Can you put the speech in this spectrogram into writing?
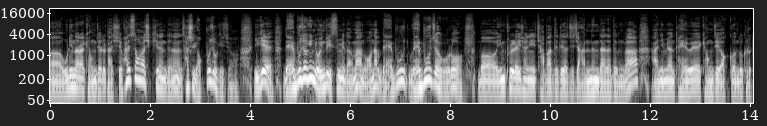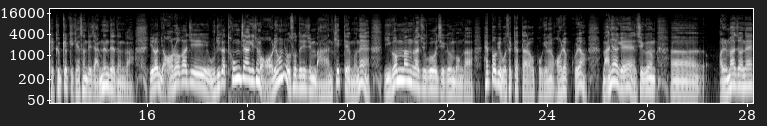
어, 우리나라 경제를 다시 활성화시키는 데는 사실 역부족이죠. 이게 내부적인 요인도 있습니다만 워낙 내부 외부적으로 뭐 인플레이션이 잡아들여지지 않는다든가 아니면 대외 경제 여건도 그렇게 급격히 개선되지 않는다든가 이런 여러 가지 우리가 통제하기 좀 어려운 요소들이 좀 많기 때문에 이것만 가지고 지금 뭔가 해법이 모색됐다라고 보기는 어렵고요. 만약에 지금 어 얼마 전에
